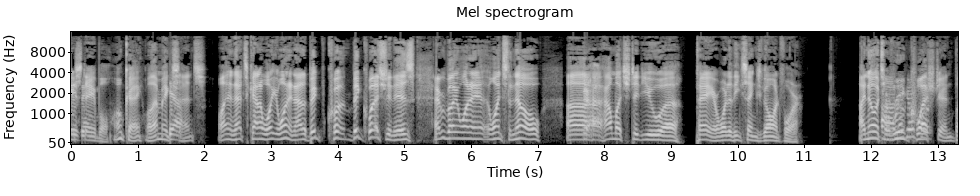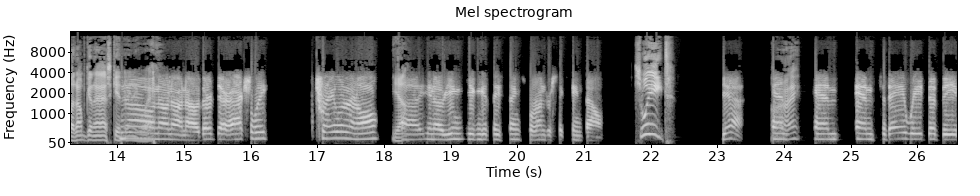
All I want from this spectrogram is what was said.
amazing. stable. Okay, well that makes Yeah. sense. Well, and that's kind of what you wanted. Now the big qu- big question is, everybody want wants to know uh, Yeah. how much did you uh, pay, or what are these things going for? I know it's a Uh, rude go for- question, but I'm going to ask it No, anyway. no, no, no. No. They're they're actually trailer and all. Yeah, Uh, you know, you can you can get these things for under sixteen thousand. sweet. Yeah, All and right. and and today we did the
